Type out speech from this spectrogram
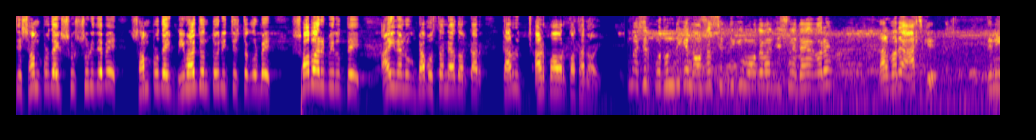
যে সাম্প্রদায়িক সুশ্রুড়ি দেবে সাম্প্রদায়িক বিভাজন তৈরির চেষ্টা করবে সবার বিরুদ্ধে আইনানুগ ব্যবস্থা নেওয়া দরকার। কারোর ছাড় পাওয়ার কথা নয়। মাসের প্রথম দিকে নওশাদ সিদ্দিকি মমতা ব্যানার্জির সঙ্গে দেখা করে তারপরে আজকে তিনি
